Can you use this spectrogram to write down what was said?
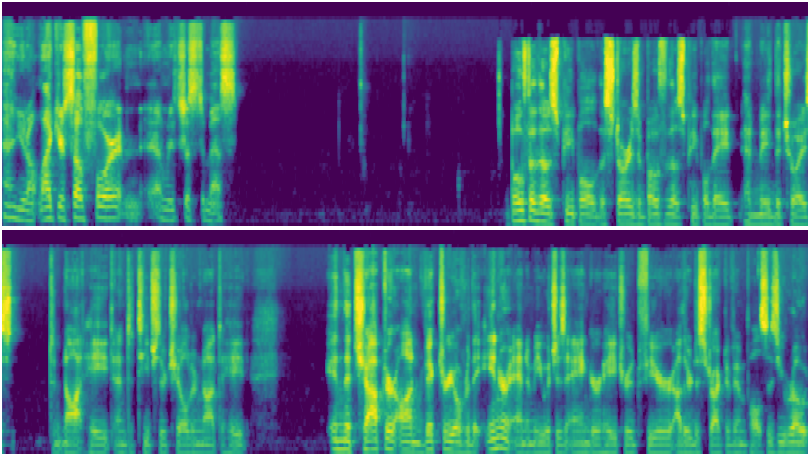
And you don't like yourself for it. And it's just a mess. Both of those people, the stories of both of those people, they had made the choice to not hate and to teach their children not to hate. In the chapter on victory over the inner enemy, which is anger, hatred, fear, other destructive impulses, you wrote,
